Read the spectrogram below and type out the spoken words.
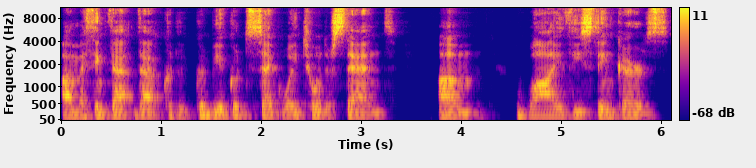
um, I think that that could could be a good segue to understand um, why these thinkers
